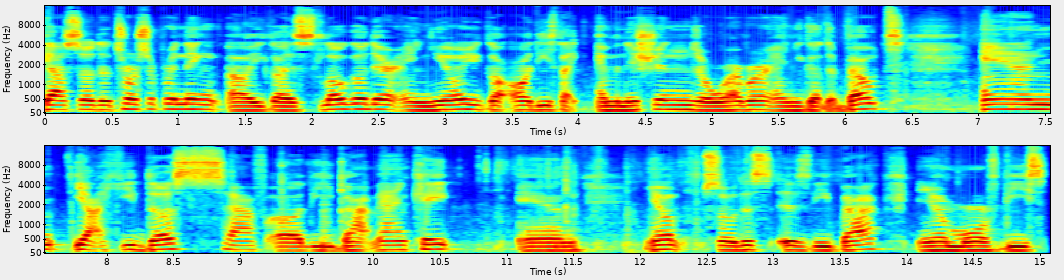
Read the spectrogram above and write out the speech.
yeah so the torso printing uh, you got his logo there and you know you got all these like ammunitions or whatever and you got the belt. And yeah he does have uh, the Batman cape. And Yep, so this is the back, you know, more of these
